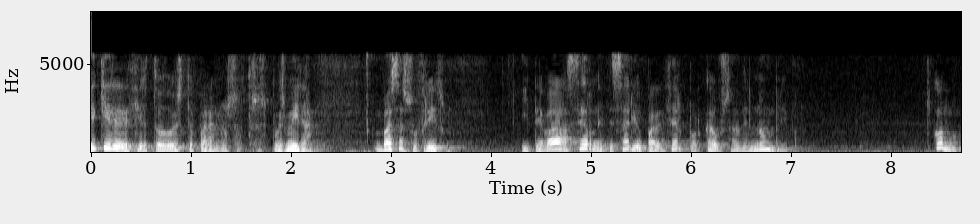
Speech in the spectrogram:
¿Qué quiere decir todo esto para nosotros? Pues mira, vas a sufrir y te va a ser necesario padecer por causa del nombre. ¿Cómo?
